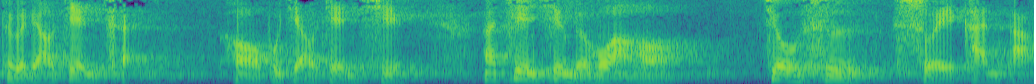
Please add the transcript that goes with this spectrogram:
这个叫见成哦，不叫见性。那见性的话哦，就是谁看到？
